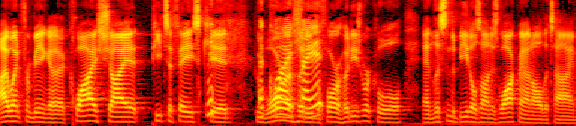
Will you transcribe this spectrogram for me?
I went from being a quiet, shy, pizza face kid who wore a hoodie before hoodies were cool and listened to Beatles on his Walkman all the time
